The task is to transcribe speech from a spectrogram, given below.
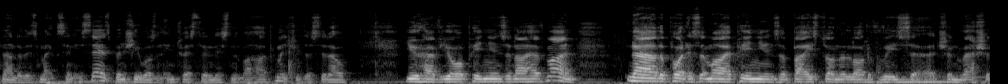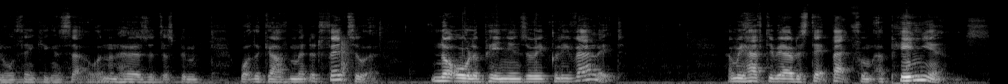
none of this makes any sense. But she wasn't interested in listening to my argument. She just said, oh, you have your opinions and I have mine. Now, the point is that my opinions are based on a lot of research and rational thinking and so on, and hers had just been what the government had fed to her. Not all opinions are equally valid. And we have to be able to step back from opinions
